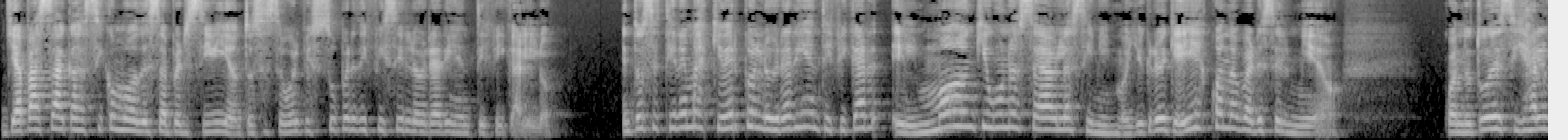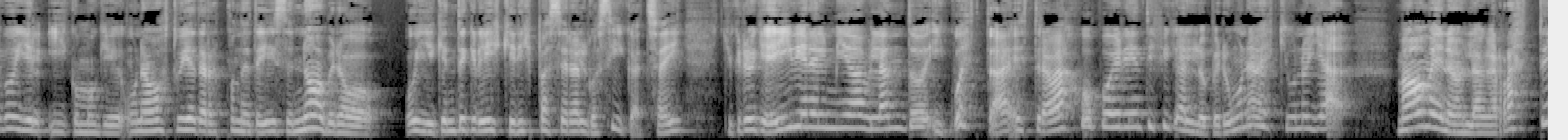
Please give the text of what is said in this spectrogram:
ya pasa casi como desapercibido, entonces se vuelve súper difícil lograr identificarlo. Entonces tiene más que ver con lograr identificar el modo en que uno se habla a sí mismo. Yo creo que ahí es cuando aparece el miedo. Cuando tú decís algo y, y como que una voz tuya te responde, te dice, no, pero oye, ¿quién te creéis que para hacer algo así, cachai? Yo creo que ahí viene el miedo hablando y cuesta, es trabajo poder identificarlo, pero una vez que uno ya más o menos lo agarraste,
